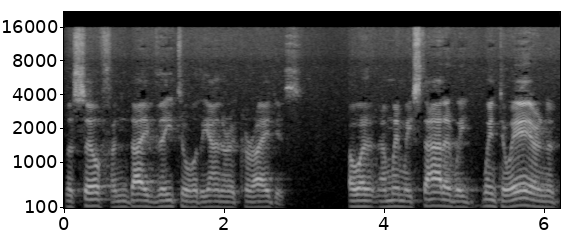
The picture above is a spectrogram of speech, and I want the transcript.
myself and Dave Vitor, the owner of Courageous. Oh, and when we started, we went to air, and the,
